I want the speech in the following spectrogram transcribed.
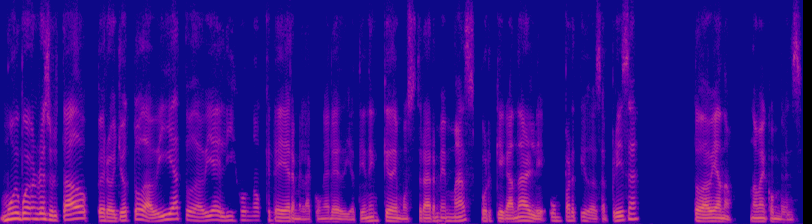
Muy buen resultado, pero yo todavía, todavía elijo no creérmela con Heredia. Tienen que demostrarme más porque ganarle un partido a Saprissa, todavía no, no me convence.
